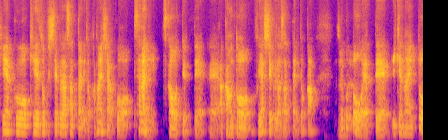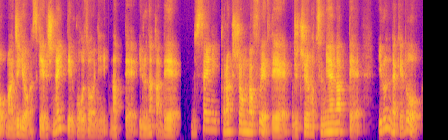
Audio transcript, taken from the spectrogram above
契約を継続してくださったりとか、ないしはこう、さらに使おうって言って、えアカウントを増やしてくださったりとか、そういうことをやっていけないと、まあ事業がスケールしないっていう構造になっている中で、実際にトラクションが増えて、受注も積み上がっているんだけど、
